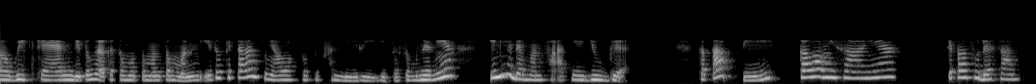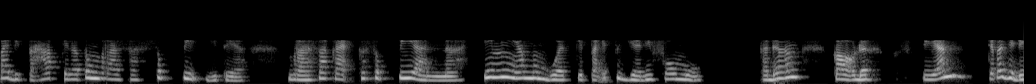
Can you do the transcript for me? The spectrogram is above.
uh, weekend gitu nggak ketemu teman-teman, itu kita kan punya waktu untuk sendiri gitu. Sebenarnya ini ada manfaatnya juga. Tetapi kalau misalnya kita sudah sampai di tahap kita tuh merasa sepi gitu ya, merasa kayak kesepian. Nah, ini yang membuat kita itu jadi FOMO. Kadang kalau udah kesepian, kita jadi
